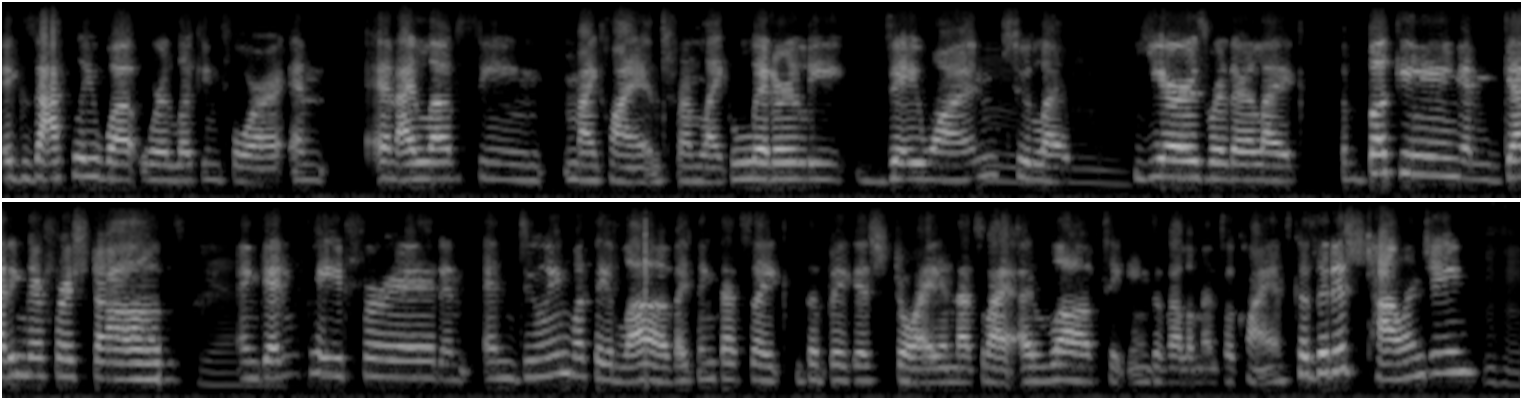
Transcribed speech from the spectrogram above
exactly what we're looking for. And and I love seeing my clients from like literally day one to mm. like years where they're like booking and getting their first jobs Yeah. And getting paid for it and and doing what they love i think that's like the biggest joy and that's why i love taking developmental clients because it is challenging mm-hmm.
